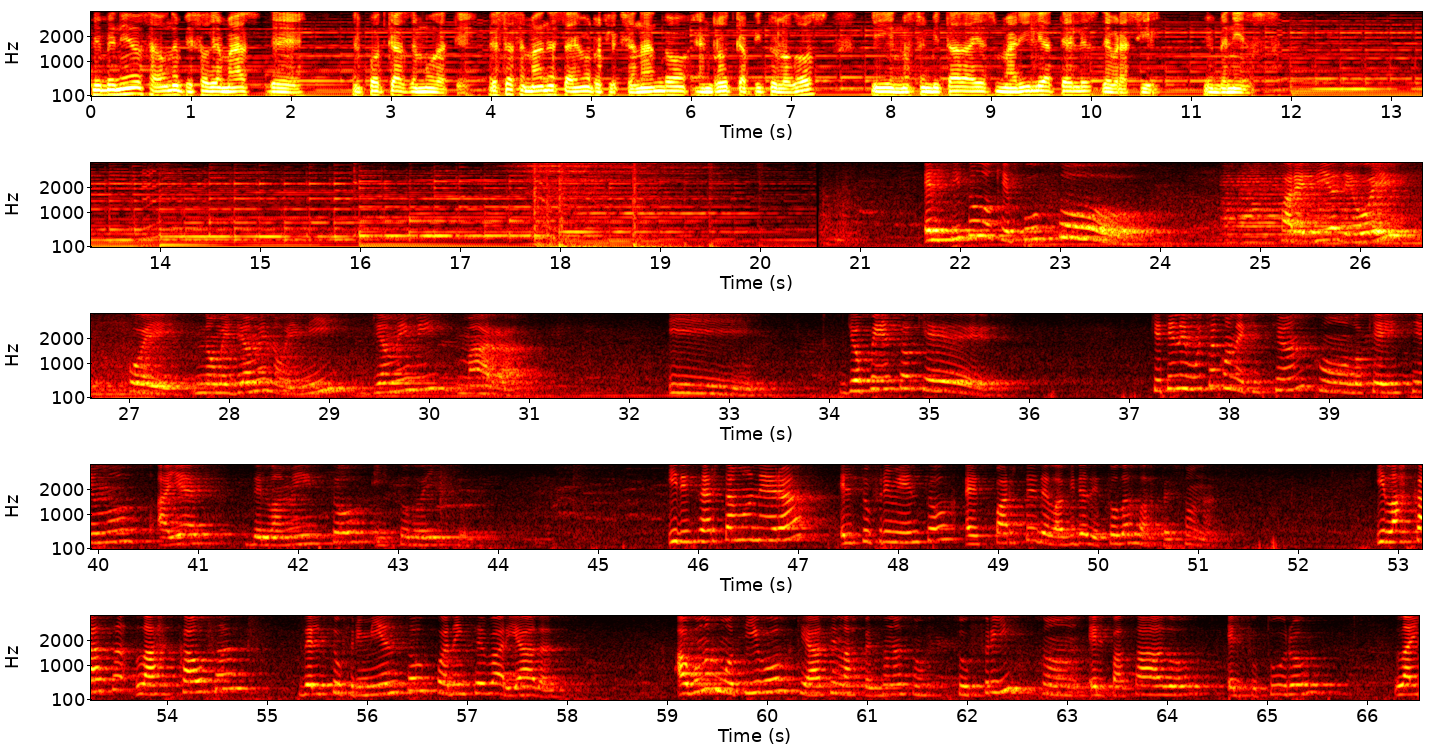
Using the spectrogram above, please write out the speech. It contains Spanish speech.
Bienvenidos a un episodio más de el podcast de Múdate. Esta semana estaremos reflexionando en Ruth capítulo 2 y nuestra invitada es Marilia Teles de Brasil. Bienvenidos. Ayer del lamento y todo eso. Y de cierta manera, el sufrimiento es parte de la vida de todas las personas. Y las, las causas del sufrimiento pueden ser variadas. Algunos motivos que hacen las personas sufrir son el pasado, el futuro, la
